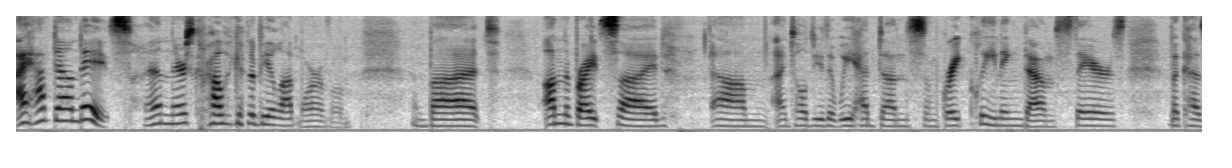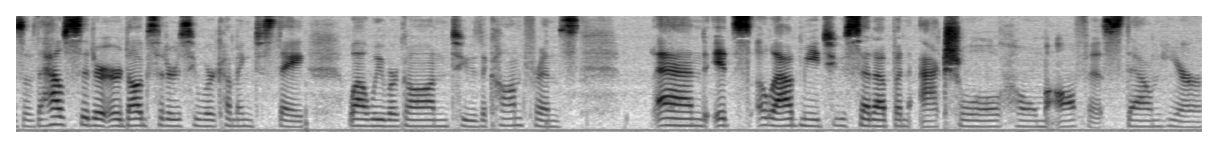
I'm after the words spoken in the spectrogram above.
I have down days, and there's probably going to be a lot more of them. But on the bright side, um, I told you that we had done some great cleaning downstairs because of the house sitter or dog sitters who were coming to stay while we were gone to the conference. And it's allowed me to set up an actual home office down here,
